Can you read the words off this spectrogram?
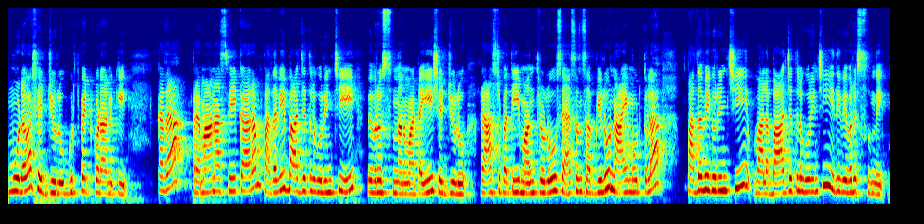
మూడవ షెడ్యూలు గుర్తుపెట్టుకోవడానికి. కదా? ప్రమాణ స్వీకారం పదవీ బాధ్యతల గురించి వివరిస్తుందన్నమాట ఈ షెడ్యూలు. రాష్ట్రపతి మంత్రులు శాసనసభ్యులు న్యాయమూర్తుల పదవి గురించి వాళ్ళ బాధ్యతల గురించి ఇది వివరిస్తుంది.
